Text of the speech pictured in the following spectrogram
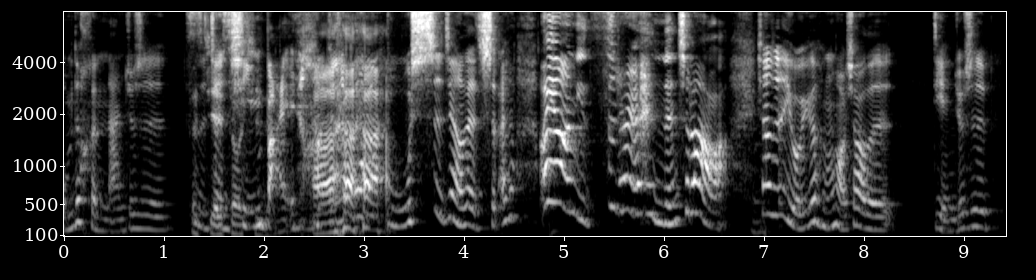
我们都很难就是自证清白，然后 不是这样在吃。他说：“哎呀，你四川人很能吃辣啊！”像是有一个很好笑的。点就是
